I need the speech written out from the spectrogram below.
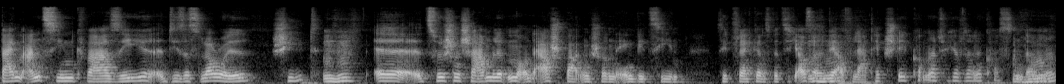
beim Anziehen quasi dieses Laurel Sheet äh, zwischen Schamlippen und Arschbacken schon irgendwie ziehen. Sieht vielleicht ganz witzig aus. Also wer auf Latex steht, kommt natürlich auf seine Kosten dann. Ne?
